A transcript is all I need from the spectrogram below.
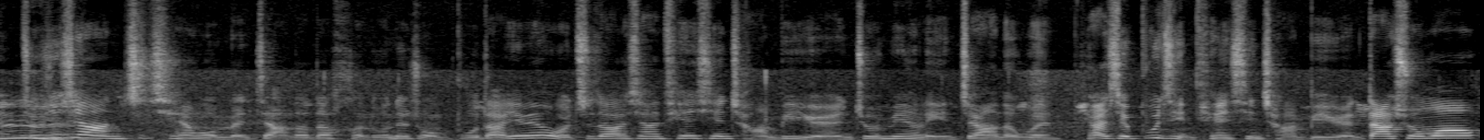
嗯就是像之前我们讲到的很多那种步道，因为我知道像天行长臂猿就面临这样的问题，而且不仅天行长臂猿，大熊猫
